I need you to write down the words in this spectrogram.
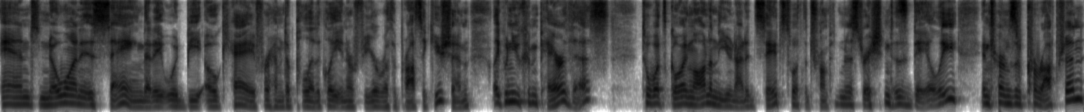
And no one is saying that it would be okay for him to politically interfere with a prosecution. Like when you compare this to what's going on in the United States, to what the Trump administration does daily in terms of corruption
